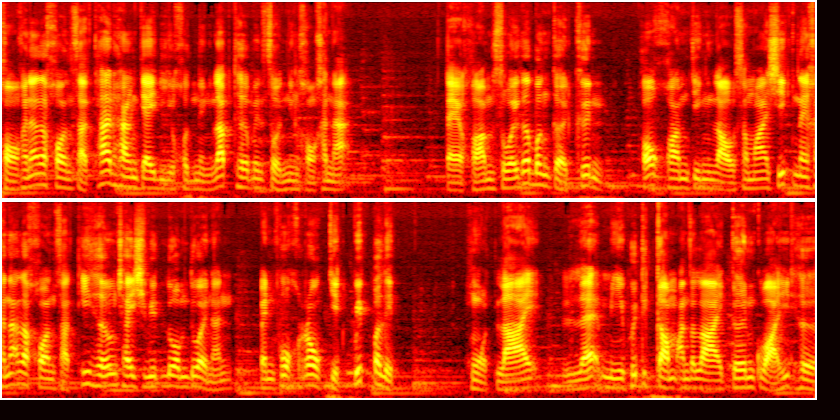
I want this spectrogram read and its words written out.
ของคณะละครสัตว์ท่าทางใจดีคนหนึ่งรับเธอเป็นส่วนหนึ่งของคณะ แต่ความสวยก็บังเกิดขึ้น เพราะความจริงเหล่าสมาชิกในคณะละครสัตว์ที่เธอต้องใช้ชีวิตร่วมด้วยนั้น เป็นพวกโรคจิตวิปริต โหดร้าย และมีพฤติกรรมอันตรายเกินกว่าที่เธอ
